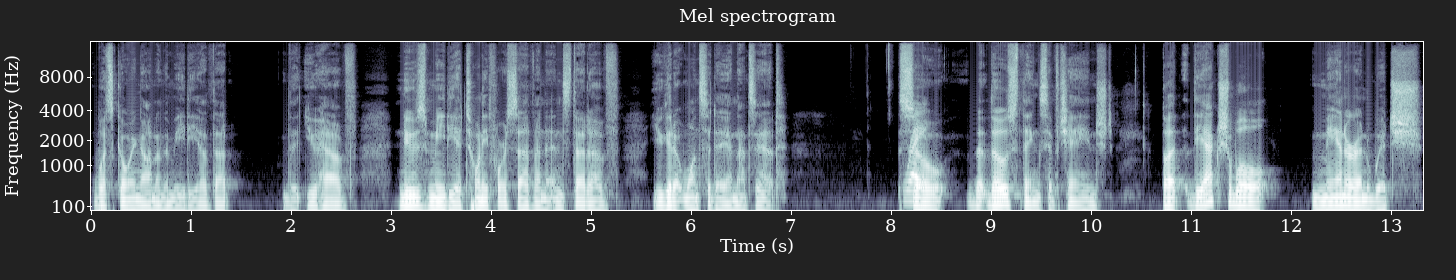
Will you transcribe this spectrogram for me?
what's going on in the media that that you have news media 24/7 instead of you get it once a day and that's it. Right. So th- those things have changed, but the actual manner in which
